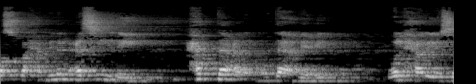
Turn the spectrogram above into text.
أصبح من العسير حتى على المتابع والحريص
